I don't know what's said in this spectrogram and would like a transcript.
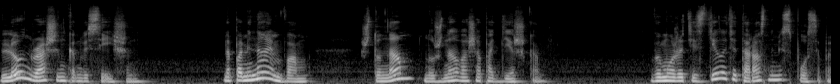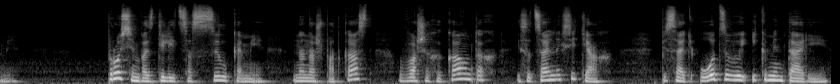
Learn Russian Conversation. Напоминаем вам, что нам нужна ваша поддержка. Вы можете сделать это разными способами. Просим вас делиться ссылками на наш подкаст в ваших аккаунтах и социальных сетях, писать отзывы и комментарии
